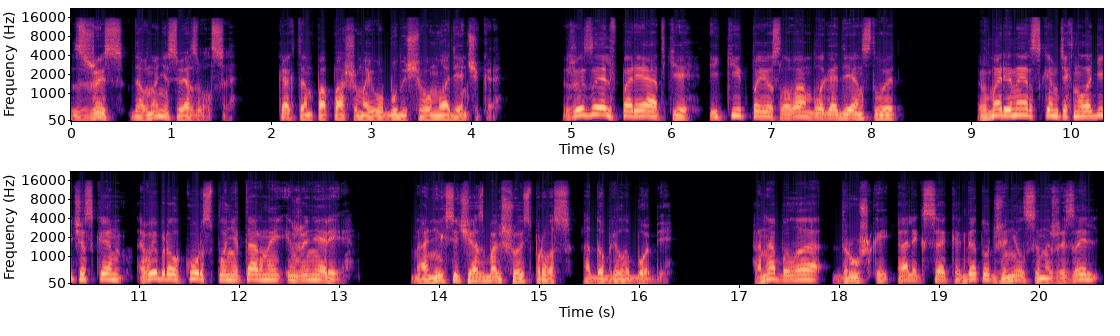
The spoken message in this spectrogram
С Жиз давно не связывался. Как там папаша моего будущего младенчика? Жизель в порядке, и Кит, по ее словам, благоденствует. В Маринерском технологическом выбрал курс планетарной инженерии. На них сейчас большой спрос, одобрила Бобби. Она была дружкой Алекса, когда тот женился на Жизель,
